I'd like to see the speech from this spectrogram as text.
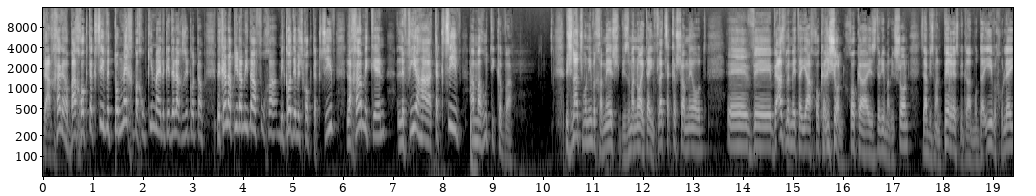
ואחר כך בא חוק תקציב ותומך בחוקים האלה כדי להחזיק אותם. וכאן הפירמידה הפוכה. מקודם יש חוק תקציב, לאחר מכן, לפי התקציב, המהות תיקבע. בשנת 85, בזמנו הייתה אינפלציה קשה מאוד, אה, ואז באמת היה החוק הראשון, חוק ההסדרים הראשון, זה היה בזמן פרס, בגלל מודעי וכולי,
